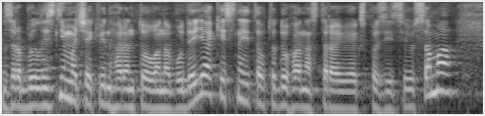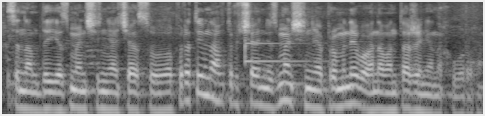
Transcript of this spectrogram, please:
Зробили знімочок, він гарантовано буде якісний, тобто дуга настраює експозицію сама. Це нам дає зменшення часу оперативного втручання, зменшення променевого навантаження на хворого.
